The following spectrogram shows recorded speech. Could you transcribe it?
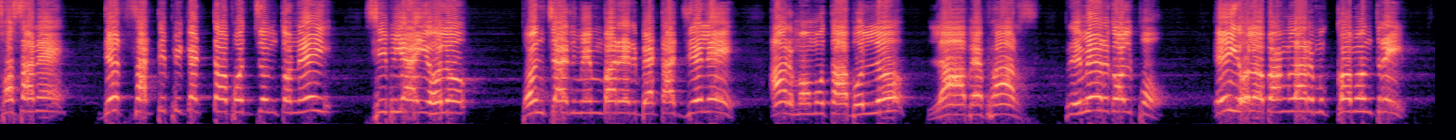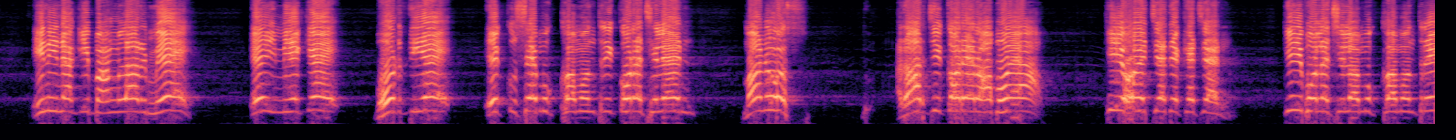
শ্মশানে ডেথ সার্টিফিকেটটা পর্যন্ত নেই সিবিআই হলো। পঞ্চায়েত মেম্বারের বেটা জেলে আর মমতা বলল, লাভ অ্যাফার্স প্রেমের গল্প। এই হলো বাংলার মুখ্যমন্ত্রী। ইনি নাকি বাংলার মেয়ে। এই মেয়েকে ভোট দিয়ে একুশে মুখ্যমন্ত্রী করেছিলেন। মানুষ, রাজ্যিকরের অভয়া কি হয়েছে দেখেছেন? কি বলেছিল মুখ্যমন্ত্রী?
